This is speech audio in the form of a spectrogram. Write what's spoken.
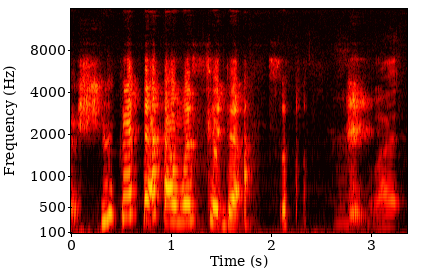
I almost said the answer. What?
